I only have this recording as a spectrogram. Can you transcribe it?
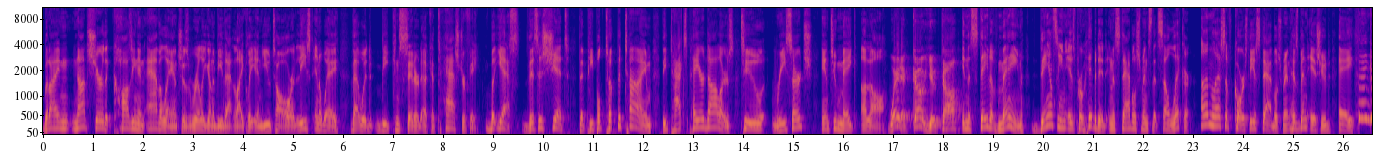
but I'm not sure that causing an avalanche is really going to be that likely in Utah, or at least in a way that would be considered a catastrophe. But yes, this is shit that people took the time, the taxpayer dollars, to research and to make a law. Way to go, Utah! In the state of Maine, dancing is prohibited in establishments that sell liquor unless, of course, the establishment has been issued a finger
